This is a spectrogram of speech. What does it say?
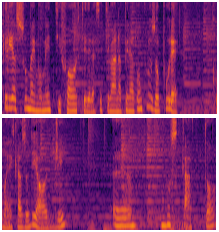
che riassuma i momenti forti della settimana appena conclusa oppure, come nel caso di oggi, eh, uno scatto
